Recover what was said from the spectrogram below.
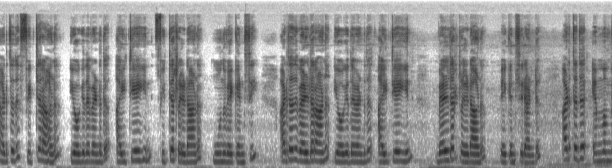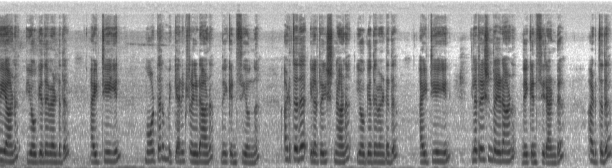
അടുത്തത് ഫിറ്റർ ആണ്. യോഗ്യത വേണ്ടത് I T I in fitter trade ആണ് മൂന്ന് വേക്കൻസി അടുത്തത് വെൽഡർ ആണ്. യോഗ്യത വേണ്ടത് I T I in welder trade ആണ് വേക്കൻസി രണ്ട്. അടുത്തത് എം എം വി ആണ്. യോഗ്യത വേണ്ടത് I T I in motor mechanic trade ആണ് വേക്കൻസി ഒന്ന്. അടുത്തത് ഇലക്ട്രീഷ്യനാണ് യോഗ്യത വേണ്ടത്. I T I in electrician trade ആണ് വേക്കൻസി രണ്ട്. അടുത്തത്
